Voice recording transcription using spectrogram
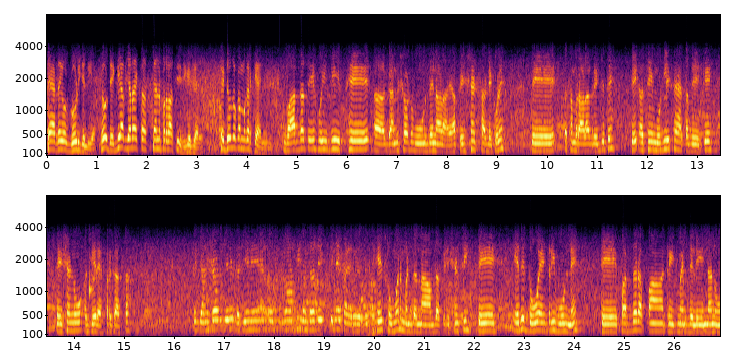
ਟਾਇਰ ਤੇ ਉਹ ਗੋਲੀ ਚੱਲੀ ਆ। ਤੇ ਉਹ ਡਿੱਗ ਗਿਆ ਵਿਚਾਰਾ ਇੱਕ ਤਿੰਨ ਪ੍ਰਵਾਸੀ ਸੀਗੇ ਵਿਚਾਰੇ। ਐਡੋਂ ਤੋਂ ਕੰਮ ਕਰਕੇ ਆਏ ਨਹੀਂ ਵਾਰਦਾਤ ਇਹ ਹੋਈ ਵੀ ਇੱਥੇ ਗਨ ਸ਼ਾਟ ਵੂਨ ਦੇ ਨਾਲ ਆਇਆ ਪੇਸ਼ੈਂਟ ਸਾਡੇ ਕੋਲੇ ਤੇ ਸਮਰਾਲਾ ਬ੍ਰਿਜ ਤੇ ਤੇ ਅਸੀਂ ਮੁੱਢਲੀ ਸਹਾਇਤਾ ਦੇ ਕੇ ਪੇਸ਼ੈਂਟ ਨੂੰ ਅੱਗੇ ਰੈਫਰ ਕਰਤਾ। ਤੇ ਗਨ ਸ਼ਾਟ ਜਿਹੜੇ ਵੱਜੇ ਨੇ ਉਹ ਕੌਣ ਸੀ ਬੰਦਾ ਤੇ ਕਿੰਨੇ ਫਾਇਰ ਹੋਏ ਇਹ ਸੁਮਨ ਮੰਡਲ ਨਾਮ ਦਾ ਪੇਸ਼ੈਂਟ ਸੀ ਤੇ ਇਹਦੇ ਦੋ ਐਂਟਰੀ ਵੂਨ ਨੇ। ਤੇ ਫਰਦਰ ਆਪਾਂ ਟ੍ਰੀਟਮੈਂਟ ਦੇ ਲਈ ਇਹਨਾਂ ਨੂੰ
